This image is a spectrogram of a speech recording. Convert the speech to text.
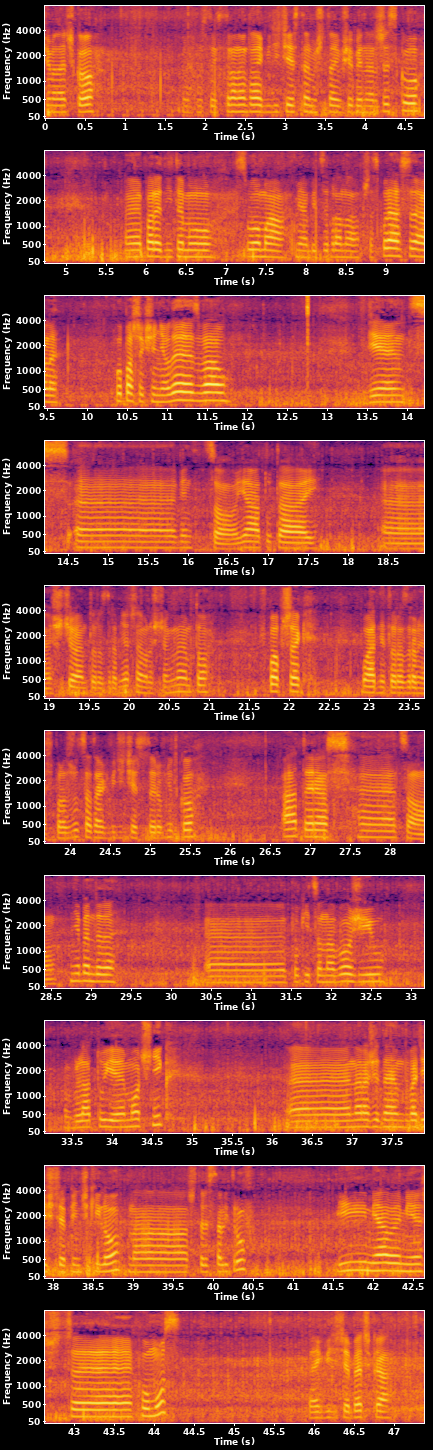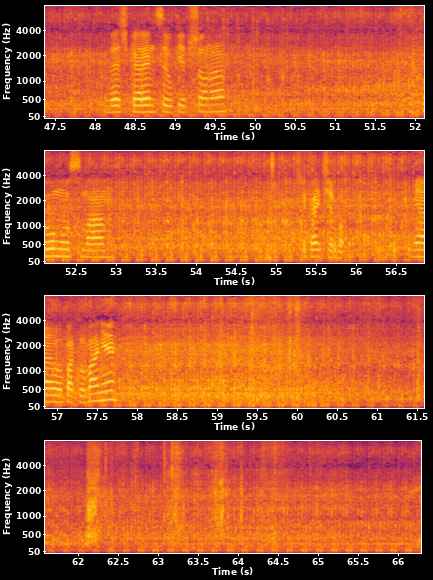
Siemaneczko. Z tej strony, tak jak widzicie jestem już tutaj u siebie na rżysku. E, Parę dni temu słoma miała być zebrana przez prasę, ale chłopaszek się nie odezwał. Więc, e, więc co, ja tutaj e, ściąłem to rozdrabniaczem, rozciągnąłem to w poprzek. Ładnie to rozdrabniacz porozrzuca, tak jak widzicie jest równiutko. A teraz e, co? Nie będę e, póki co nawoził. Wlatuje mocznik. E, na razie dałem 25 kg na 400 litrów. I miałem jeszcze humus. Tak jak widzicie beczka. Beczka ręce upieprzona. Humus mam. Czekajcie, bo miałem opakowanie.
